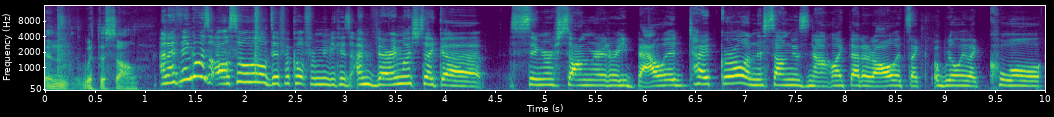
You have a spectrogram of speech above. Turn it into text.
in with the song. And I think it was also a little difficult for me because I'm very much like a singer songwritery ballad type girl and this song is not like that at all it's like a really like cool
